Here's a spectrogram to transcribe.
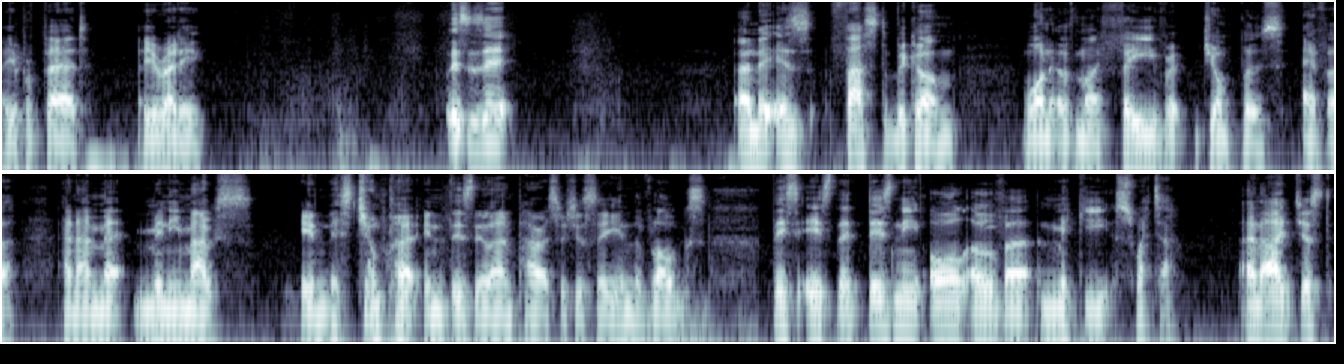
Are you prepared? Are you ready? This is it! And it has fast become one of my favourite jumpers ever. And I met Minnie Mouse in this jumper in Disneyland Paris, which you'll see in the vlogs. This is the Disney All Over Mickey sweater. And I just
